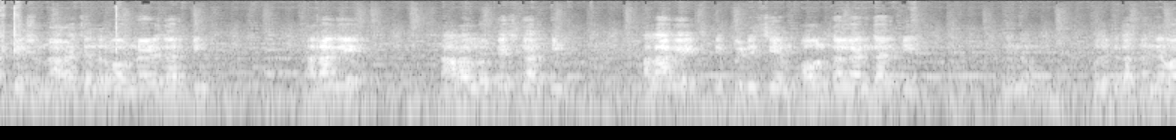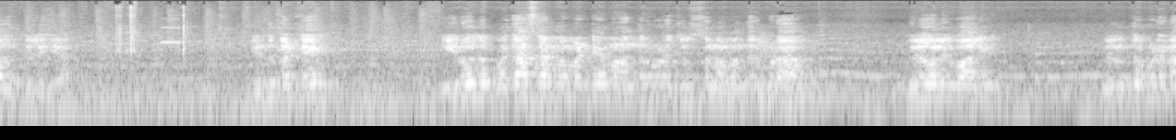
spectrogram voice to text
అధ్యక్షుడు నారా చంద్రబాబు నాయుడు గారికి అలాగే నారా లోకేష్ గారికి అలాగే డిప్యూటీ సీఎం పవన్ కళ్యాణ్ గారికి నేను మొదటిగా ధన్యవాదాలు తెలియజేయాలి. ఎందుకంటే ఈరోజు ప్రజాస్వామ్యం అంటే మనందరం కూడా చూస్తున్నాం. అందరూ కూడా విలువలు ఇవ్వాలి విలువతో కూడిన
